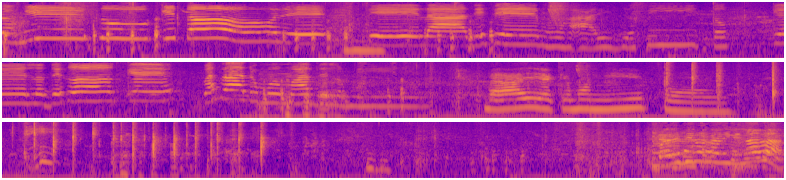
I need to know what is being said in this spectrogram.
los misuquitores. Te la agradecemos al Diosito que los dejó que pasáramos más de los mil. Vaya, qué bonito. Va a decir una adivinada.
